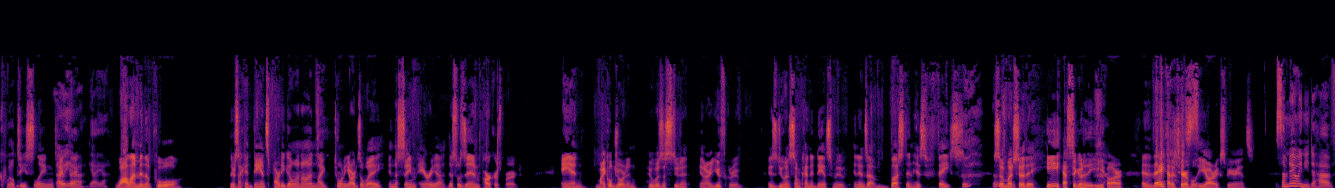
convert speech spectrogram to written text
quilty sling Oh type yeah, thing. yeah, yeah. Yeah. While I'm in the pool, there's like a dance party going on like 20 yards away in the same area. This was in Parkersburg. And Michael Jordan, who was a student in our youth group, is doing some kind of dance move and ends up busting his face. so much so that he has to go to the ER and they had a terrible ER experience. Someday we need to have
